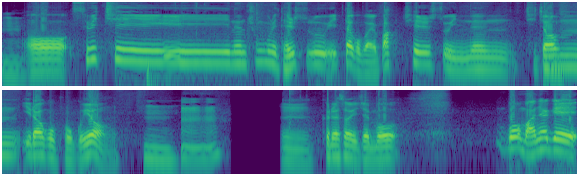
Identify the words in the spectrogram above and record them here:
음. 어 스위치는 충분히 될 수 있다고 봐요. 빡칠 수 있는 지점이라고 보고요. 음. 음, 그래서 이제 뭐, 뭐 만약에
